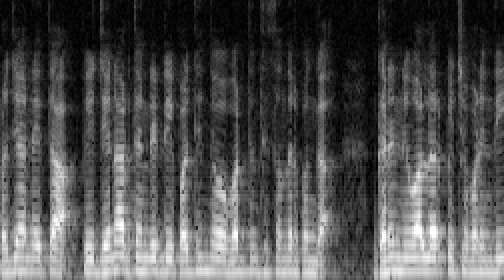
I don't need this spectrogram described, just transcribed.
ప్రజానేత పి. జనార్దన్ రెడ్డి పద్దెనిమిదవ వర్ధంతి సందర్భంగా ఘన నివాళులర్పించబడింది.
